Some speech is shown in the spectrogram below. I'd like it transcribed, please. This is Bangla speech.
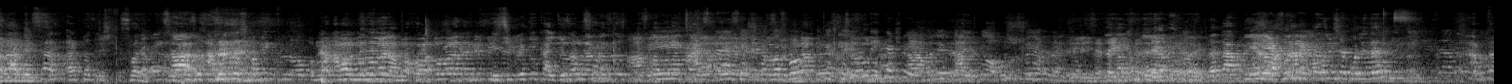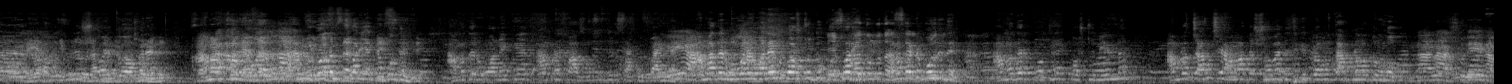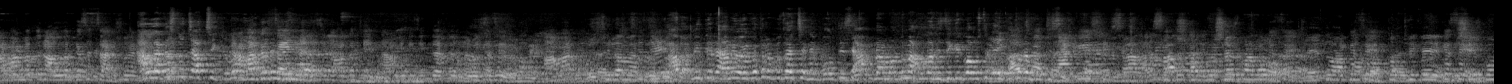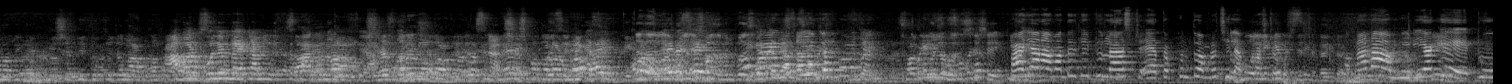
আমি কালকে চেষ্টা করব ঠিক আছে তাহলে কালকে অবশ্যই আপনার আপনি এখন একটা জিনিস বলে দেন বললাম সরি একটা বলতেন আমাদের অনেকের আমরা পাঁচ বছর ধরে চাকরি পাই আমাদের মনে অনেক কষ্ট দুঃখ আমাদের একটা বলতে আমাদের কথায় কষ্ট নেন না। আমরা চাচ্ছি আমাদের সবাই টিকিট ব্যবস্থা আপনার মতো হোক। না না শুনেন আমার মতন আল্লাহর কাছে চান শুনেন। আল্লাহর কাছে তো চাচ্ছি কিন্তু আমার কাছে চাই না আমার কাছে চাই না আমি রিজিকদার করি না ঠিক আছে? আমার আপনি তো আমি ওই কথাটা বোঝাচ্ছি না বলতেছি আপনার মাধ্যমে আল্লাহ রিজিকের ব্যবস্থা এই কথাটা বলতেছি আবার বলেন না এটা আমি লিখতে পারব না। শেষবারের মতো আপনার কাছে শেষ কথা বলছি। ভাইজান আমাদেরকে একটু লাস্ট এতক্ষণ তো আমরা ছিলাম না না মিডিয়াকে একটু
